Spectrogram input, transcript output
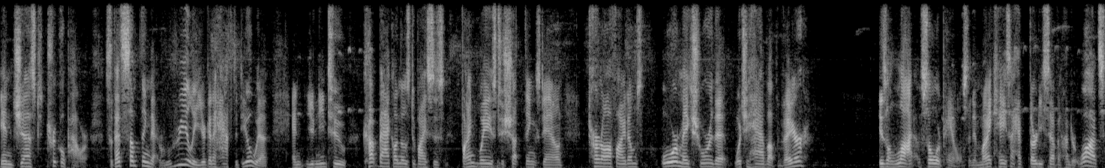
in just trickle power. So that's something that really you're going to have to deal with. And you need to cut back on those devices, find ways to shut things down, turn off items, or make sure that what you have up there is a lot of solar panels. And in my case, I have 3,700 watts.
